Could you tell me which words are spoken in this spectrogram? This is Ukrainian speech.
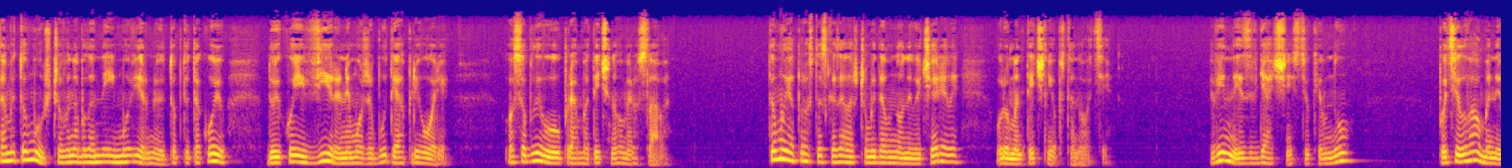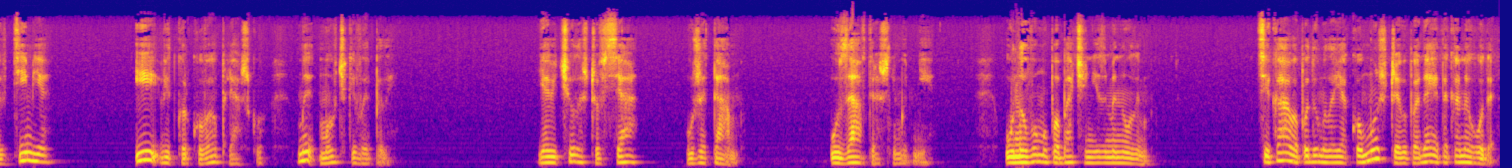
Саме тому, що вона була неймовірною, тобто такою, до якої віри не може бути апріорі, особливо у прагматичного Мирослава. Тому я просто сказала, що ми давно не вечеряли у романтичній обстановці. Він із вдячністю кивнув, поцілував мене в тім'я і відкоркував пляшку. Ми мовчки випили. Я відчула, що вся уже там, у завтрашньому дні, у новому побаченні з минулим. Цікаво, подумала я, кому ще випадає така нагода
